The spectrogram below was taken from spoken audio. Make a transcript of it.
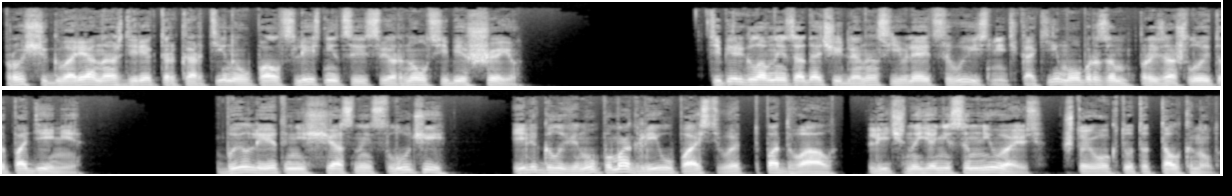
Проще говоря, наш директор картины упал с лестницы и свернул себе шею. Теперь главной задачей для нас является выяснить, каким образом произошло это падение. Был ли это несчастный случай, или Головину помогли упасть в этот подвал. Лично я не сомневаюсь, что его кто-то толкнул,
